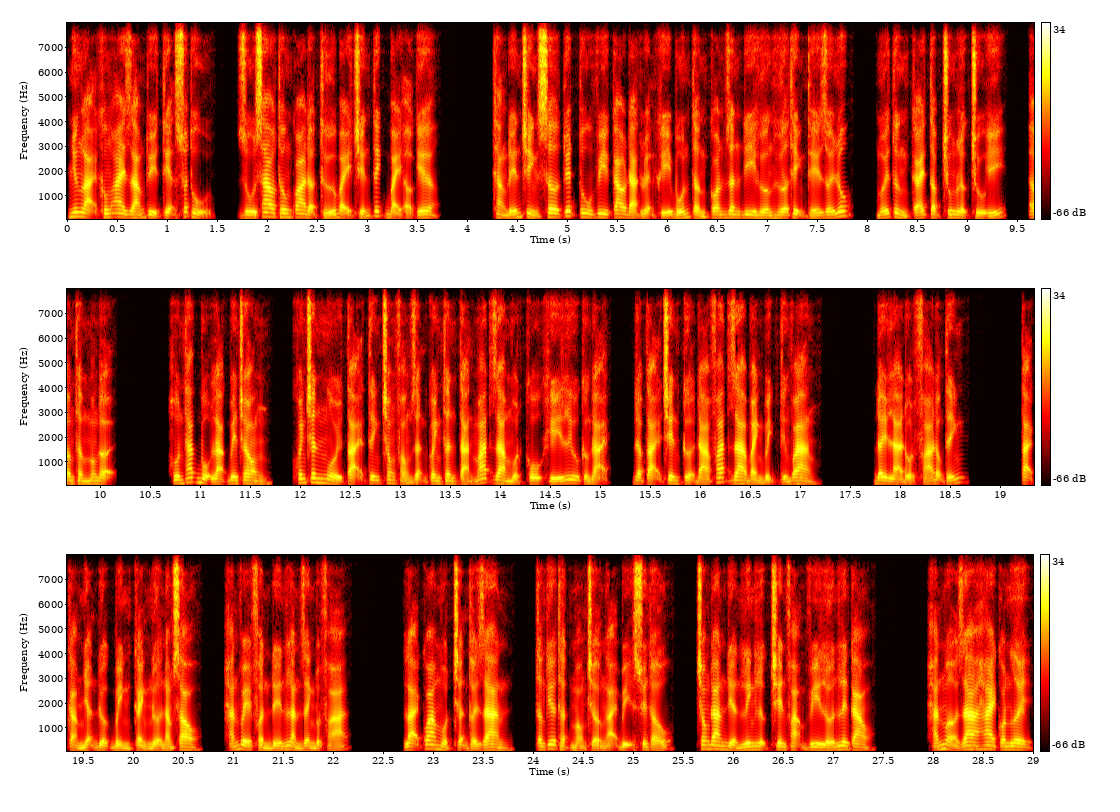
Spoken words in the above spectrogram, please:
nhưng lại không ai dám tùy tiện xuất thủ, dù sao thông qua đợt thứ bảy chiến tích bảy ở kia. Thẳng đến Trình Sơ Tuyết tu vi cao đạt luyện khí bốn tầng con dân đi hướng Hứa Thịnh thế giới lúc, mới từng cái tập trung lực chú ý, âm thầm mong đợi. Hôn thác bộ lạc bên trong, khoanh chân ngồi tại tinh trong phòng giận quanh thân tản mát ra một cô khí lưu cường đại, đập tại trên cửa đá phát ra bành bịch tiếng vang. Đây là đột phá động tĩnh. Tại cảm nhận được bình cảnh nửa năm sau, hắn về phần đến làn danh đột phá. Lại qua một trận thời gian, tầng kia thật mỏng trở ngại bị xuyên thấu, trong đan điền linh lực trên phạm vi lớn lên cao. Hắn mở ra hai con ngươi,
